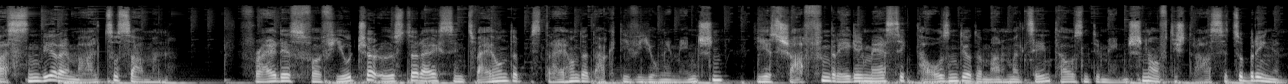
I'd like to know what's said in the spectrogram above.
Fassen wir einmal zusammen. Fridays for Future Österreich sind 200 bis 300 aktive junge Menschen, die es schaffen, regelmäßig Tausende oder manchmal Zehntausende Menschen auf die Straße zu bringen.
